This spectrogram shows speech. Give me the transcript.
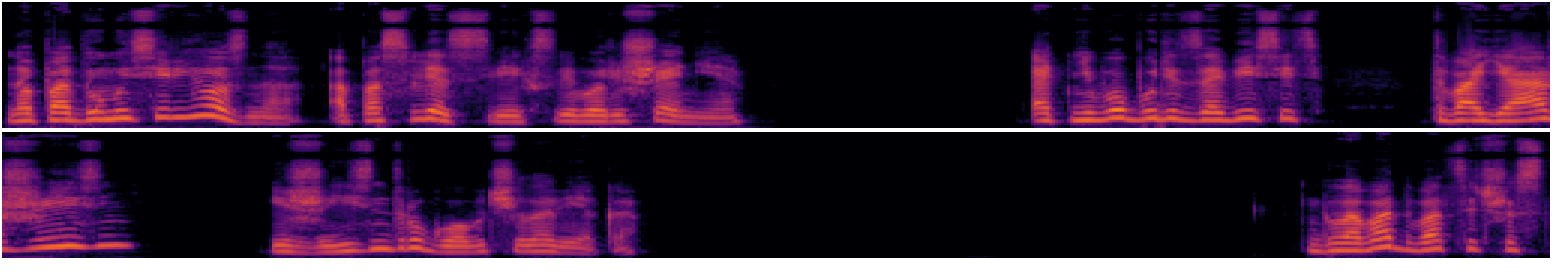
но подумай серьезно о последствиях своего решения. От него будет зависеть твоя жизнь и жизнь другого человека. Глава 26.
